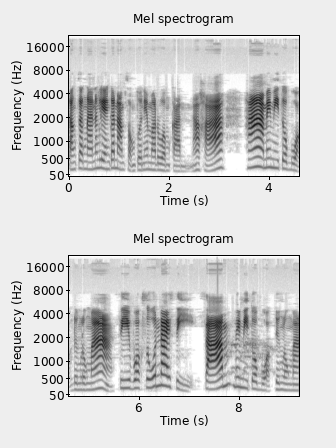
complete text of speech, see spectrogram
หลังจากนั้นนักเรียนก็นำสองตัวนี้มารวมกันนะคะห้าไม่มีตัวบวกดึงลงมาสี่บวกศูนย์ได้สี่ สามไม่มีตัวบวกดึงลงมา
